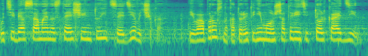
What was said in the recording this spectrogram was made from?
У тебя самая настоящая интуиция, девочка. И вопрос, на который ты не можешь ответить, только один –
